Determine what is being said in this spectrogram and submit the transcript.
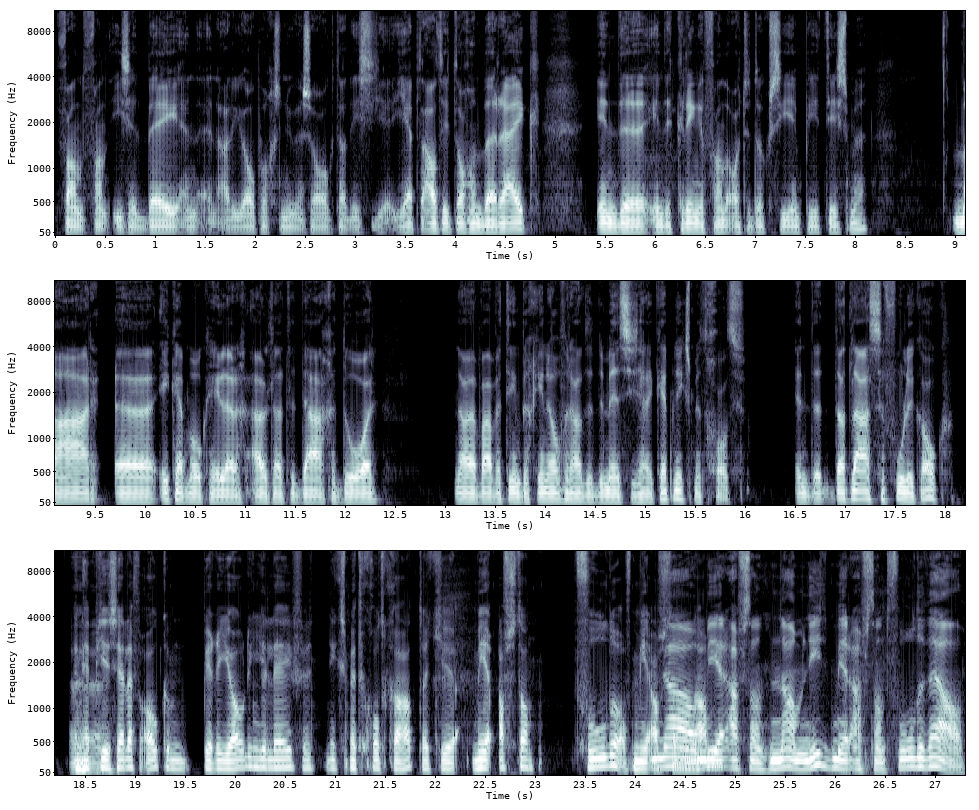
van, van IZB en, en Areopagus nu en zo ook, dat is, je, je hebt altijd toch een bereik in de, in de kringen van de orthodoxie en pietisme. Maar ik heb me ook heel erg uit laten dagen door, nou, waar we het in het begin over hadden, de mensen die zeiden, ik heb niks met God. En dat laatste voel ik ook. En heb je zelf ook een periode in je leven niks met God gehad? Dat je meer afstand voelde of meer afstand nou, nam? meer afstand nam niet, meer afstand voelde wel.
